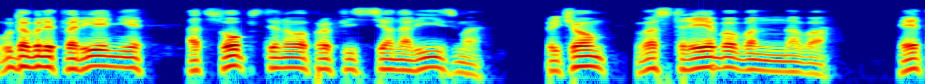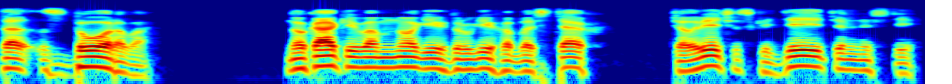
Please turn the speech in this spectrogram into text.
Удовлетворение от собственного профессионализма, причем востребованного. Это здорово. Но, как и во многих других областях человеческой деятельности,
